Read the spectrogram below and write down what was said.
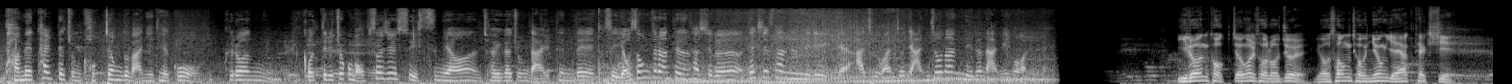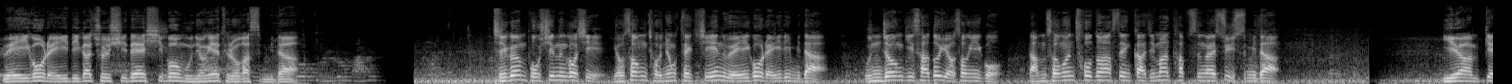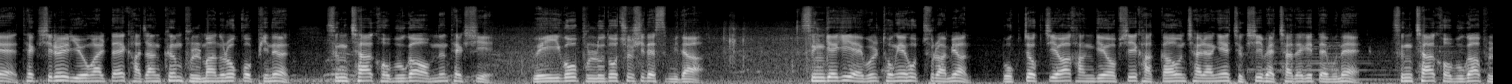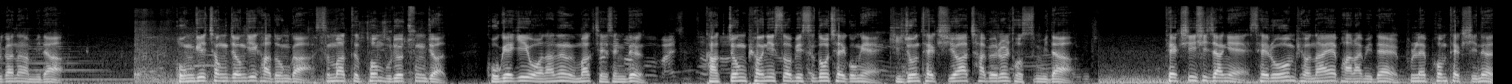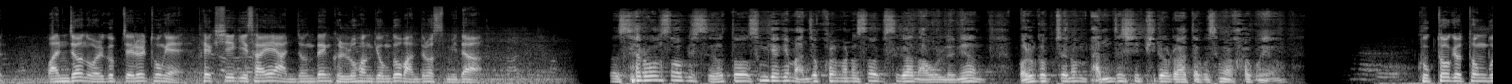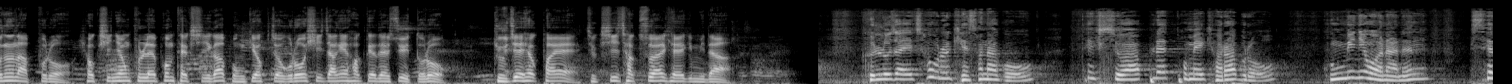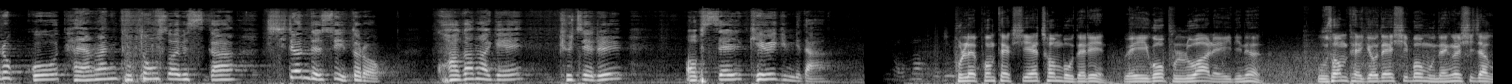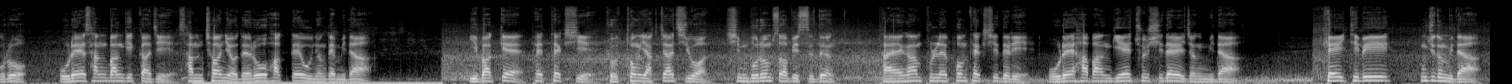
밤에 탈 때 좀 걱정도 많이 되고 그런 것들이 조금 없어질 수 있으면 저희가 좀 나을 텐데 그래서 여성들한테는 사실은 택시 사는 일이 아주 완전히 안전한 일은 아닌 것 같아요. 이런 걱정을 덜어줄 여성 전용 예약 택시 웨이고 레이디가 출시돼 시범 운영에 들어갔습니다. 지금 보시는 것이 여성 전용 택시인 웨이고 레이디입니다. 운전기사도 여성이고 남성은 초등학생까지만 탑승할 수 있습니다. 이와 함께 택시를 이용할 때 가장 큰 불만으로 꼽히는 승차 거부가 없는 택시 웨이고 블루도 출시됐습니다. 승객이 앱을 통해 호출하면 목적지와 관계없이 가까운 차량에 즉시 배차되기 때문에 승차 거부가 불가능합니다. 공기청정기 가동과 스마트폰 무료 충전, 고객이 원하는 음악 재생 등 각종 편의 서비스도 제공해 기존 택시와 차별을 뒀습니다. 택시 시장에 새로운 변화의 바람이 될 플랫폼 택시는 완전 월급제를 통해 택시 기사의 안정된 근로 환경도 만들었습니다. 새로운 서비스 또 승객이 만족할 만한 서비스가 나오려면 월급제는 반드시 필요로 하다고 생각하고요. 국토교통부는 앞으로 혁신형 플랫폼 택시가 본격적으로 시장에 확대될 수 있도록 규제 혁파에 즉시 착수할 계획입니다. 근로자의 처우를 개선하고 택시와 플랫폼의 결합으로 국민이 원하는 새롭고 다양한 교통 서비스가 실현될 수 있도록 과감하게 규제를 없앨 계획입니다. 플랫폼 택시의 첫 모델인 웨이고 블루와 레이디는 우선 100여 대 시범 운행을 시작으로 올해 상반기까지 3천여 대로 확대 운영됩니다. 이 밖에 폐택시, 교통약자 지원, 심부름 서비스 등 다양한 플랫폼 택시들이 올해 하반기에 출시될 예정입니다. KTV 홍진호입니다.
